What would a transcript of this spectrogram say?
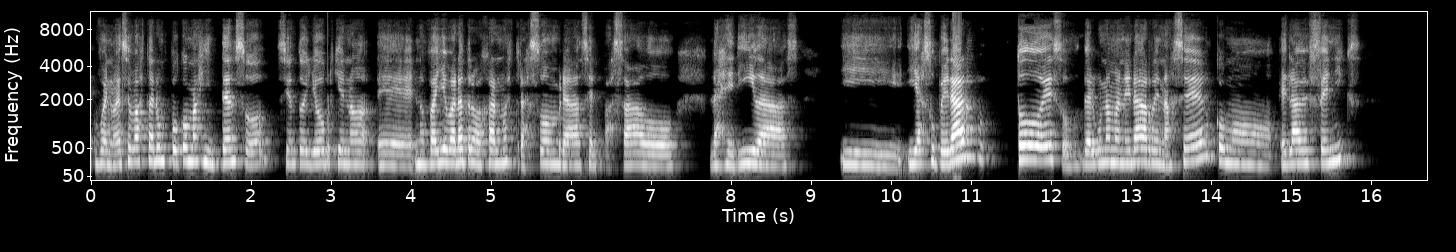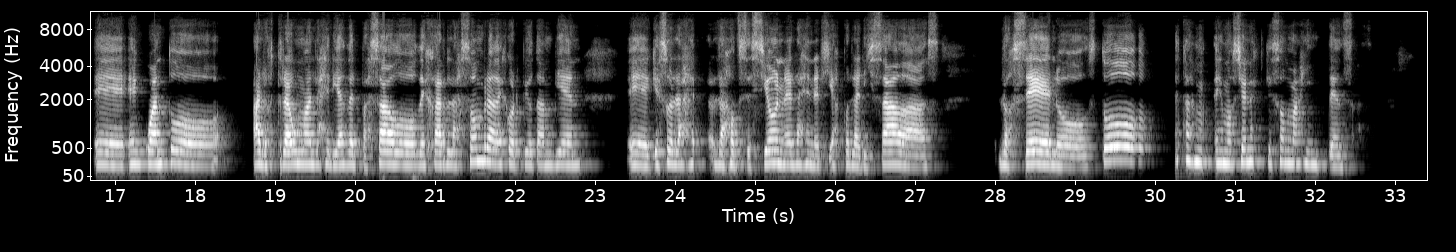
bueno, ese va a estar un poco más intenso, siento yo, porque no, eh, nos va a llevar a trabajar nuestras sombras, el pasado, las heridas y, y, a superar todo eso, de alguna manera a renacer como el ave fénix eh, en cuanto a los traumas, las heridas del pasado, dejar la sombra de Escorpio también, eh, que son las, las obsesiones, las energías polarizadas, los celos, todas estas emociones que son más intensas,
